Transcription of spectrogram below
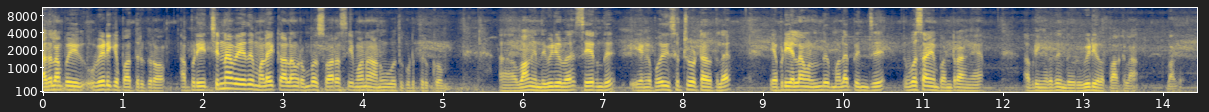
அதெல்லாம் போய் வேடிக்கை பார்த்துருக்குறோம். அப்படி சின்ன வயது மழைக்காலம் ரொம்ப சுவாரஸ்யமான அனுபவத்தை கொடுத்துருக்கோம். வாங்க இந்த வீடியோவில் சேர்ந்து எங்கள் பகுதி சுற்று வட்டாரத்தில் எப்படியெல்லாம் வந்து மழை பெஞ்சு விவசாயம் பண்ணுறாங்க அப்படிங்கிறத இந்த ஒரு வீடியோவில் பார்க்கலாம். வாங்க.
